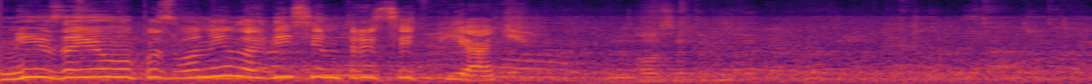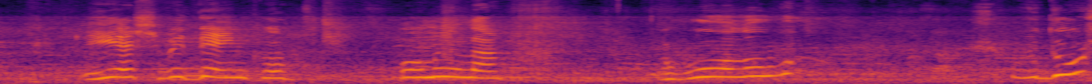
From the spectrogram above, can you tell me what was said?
Мені знайома позвонила 8.35. І я швиденько помила голову в душ,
